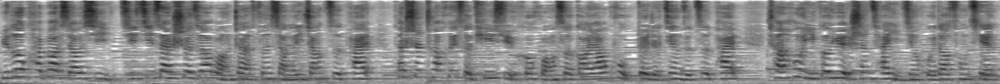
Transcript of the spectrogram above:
娱乐快报消息：吉吉在社交网站分享了一张自拍，她身穿黑色 T 恤和黄色高腰裤，对着镜子自拍。产后一个月，身材已经回到从前。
